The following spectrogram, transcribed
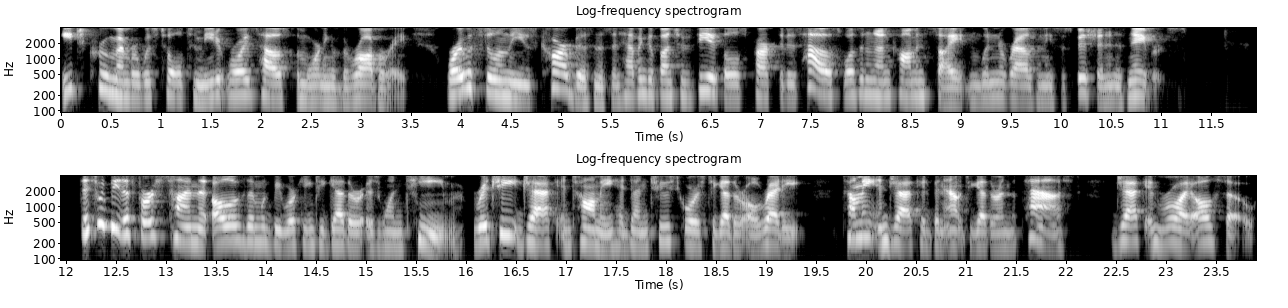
Each crew member was told to meet at Roy's house the morning of the robbery. Roy was still in the used car business, and having a bunch of vehicles parked at his house wasn't an uncommon sight and wouldn't arouse any suspicion in his neighbors. This would be the first time that all of them would be working together as one team. Richie, Jack, and Tommy had done two scores together already. Tommy and Jack had been out together in the past, Jack and Roy also.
